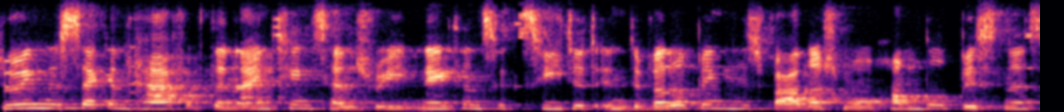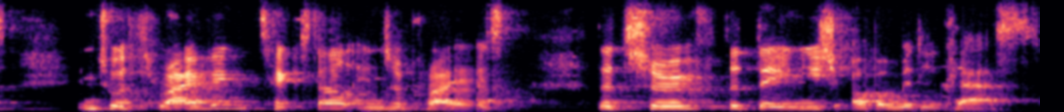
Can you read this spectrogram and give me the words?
During the second half of the 19th century, Nathan succeeded in developing his father's more humble business into a thriving textile enterprise that served the Danish upper middle class.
